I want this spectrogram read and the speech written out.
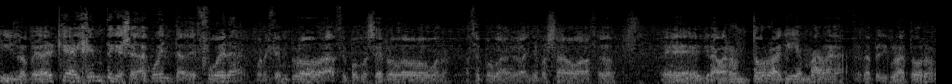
Y lo peor es que hay gente que se da cuenta de fuera, por ejemplo, hace poco se rodó, bueno, hace poco, el año pasado hace dos, eh, grabaron Toro aquí en Málaga, la película Toro,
